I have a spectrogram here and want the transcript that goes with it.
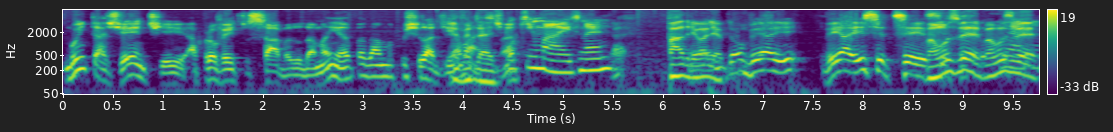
muita gente aproveita o sábado da manhã para dar uma cochiladinha é verdade. mais. Né? Um pouquinho mais, né? É. Padre, olha. Então vê aí, vê aí se. se vamos se, ver, se... vamos ver.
